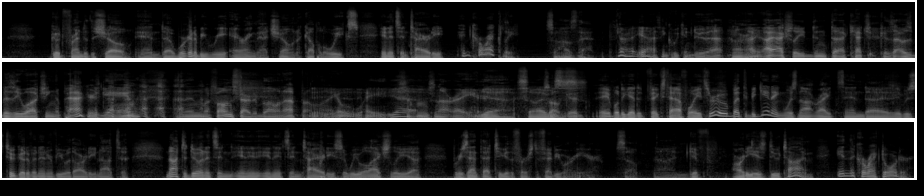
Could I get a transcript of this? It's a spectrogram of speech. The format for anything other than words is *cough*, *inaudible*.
good friend of the show, and uh, we're going to be re-airing that show in a couple of weeks in its entirety and correctly. So how's that? All right, yeah, I think we can do that. All right. I, I actually didn't uh, catch it because I was busy watching the Packers game, *laughs* and then my phone started blowing up. I'm like, oh, hey, Yeah. something's not right here. Yeah, so I It's was good. able to get it fixed halfway through, but the beginning was not right, and uh, it was too good of an interview with Artie not to not to do in its in, in, in its entirety. So we will actually uh, present that to you the first of February here. So uh, and give Artie his due time in the correct order,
